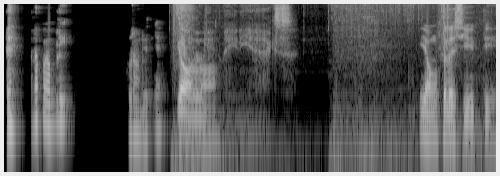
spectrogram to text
Eh, kenapa nggak beli? Kurang duitnya. Ya Allah. Young Felicity.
